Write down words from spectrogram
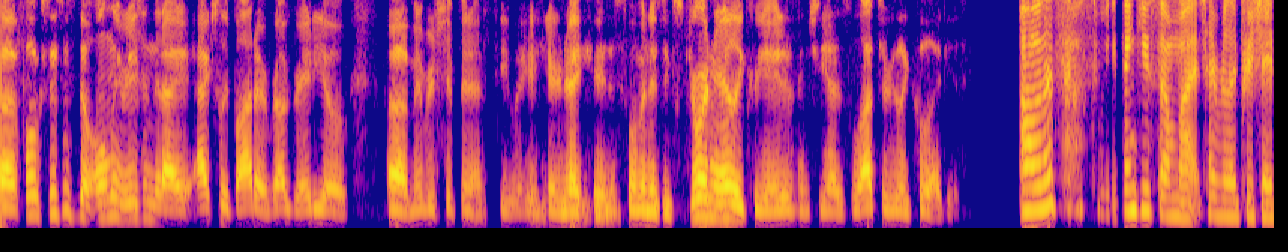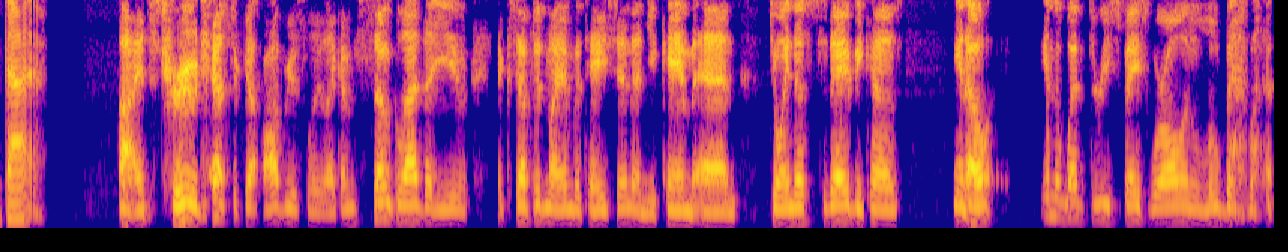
uh, folks. This is the only reason that I actually bought a Rug Radio uh, membership in NFT. What you're hearing right here. This woman is extraordinarily creative, and she has lots of really cool ideas. Oh, that's so sweet. Thank you so much. I really appreciate that. Uh, it's true, Jessica. Obviously, like I'm so glad that you accepted my invitation and you came and joined us today because, you know, in the Web three space, we're all in a little bit of a,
